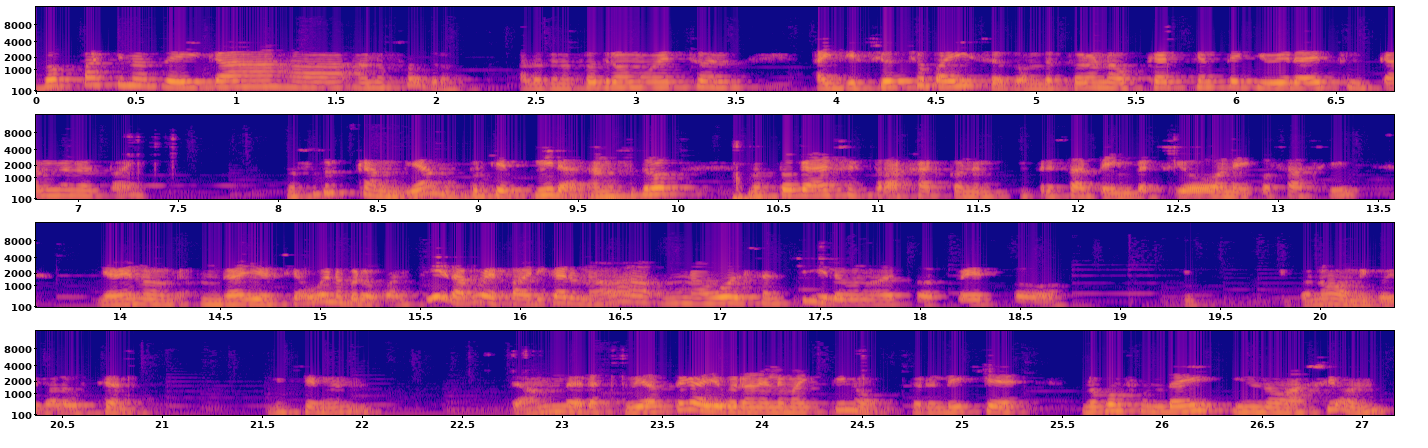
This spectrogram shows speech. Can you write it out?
dos páginas dedicadas a, nosotros. a lo que nosotros hemos hecho en... Hay 18 países donde fueron a buscar gente que hubiera hecho un cambio en el país. Nosotros cambiamos, porque mira, a nosotros nos toca a veces trabajar con empresas de inversiones y cosas así, y había un, gallo que decía, bueno, pero cualquiera puede fabricar una, una bolsa en Chile, uno de estos efectos económicos y toda la cuestión. Dije, ¿de dónde era estudiar este gallo? Pero en el MIT no. Pero le dije, no confundáis innovación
